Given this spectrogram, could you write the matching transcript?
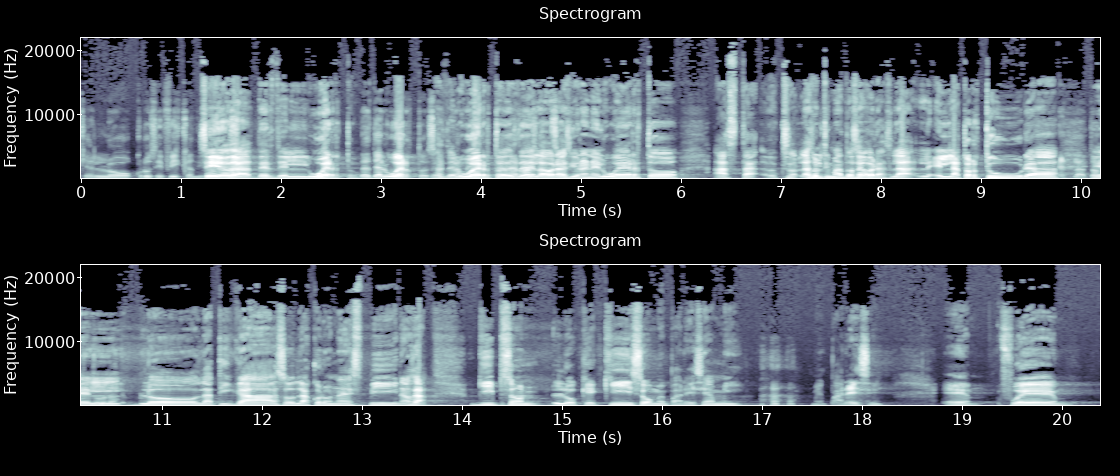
que lo crucifican. Sí, o sea, desde el huerto. Desde el huerto, Desde el huerto, desde la oración en el huerto hasta las últimas 12 horas. La, la, tortura, los latigazos, la corona de espinas. O sea, Gibson lo que quiso, me parece a mí, me parece, eh, fue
